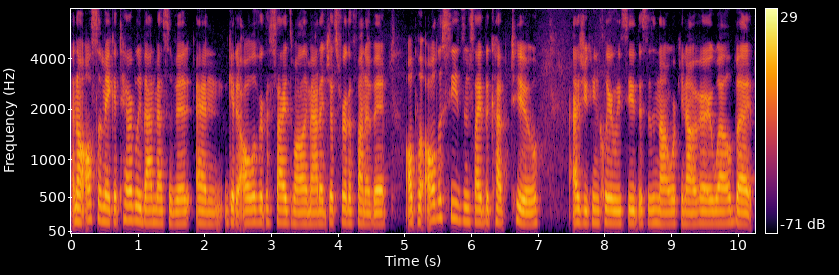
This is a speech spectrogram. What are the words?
and I'll also make a terribly bad mess of it and get it all over the sides while I'm at it just for the fun of it. I'll put all the seeds inside the cup too as you can clearly see, this is not working out very well, but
